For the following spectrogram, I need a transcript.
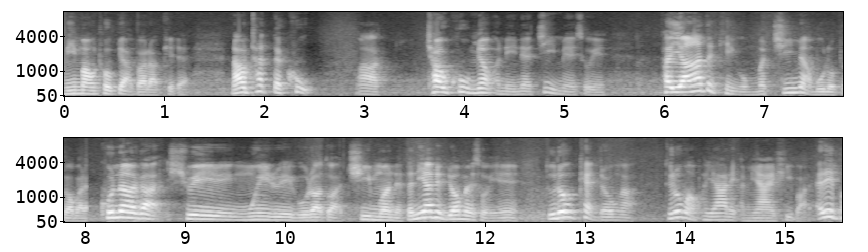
မိမောင်းထုတ်ပြသွားတာဖြစ်တယ်နောက်ထပ်တစ်ခုအာ 6ခုမြောက်အနေနဲ့ကြည့်မယ်ဆိုရင်ဖယားသခင်ကိုမချီးမြှောက်ဘူးလို့ပြောပါတယ်ခုနကရွှေတွေငွေတွေကိုတော့သူကချီးမွမ်းတယ်တနည်းအားဖြင့်ပြောမယ်ဆိုရင်သူတို့ခက်တုံးကသူတို့မှာဖယားတွေအများကြီးရှိပါတယ်အဲ့ဒီဖ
